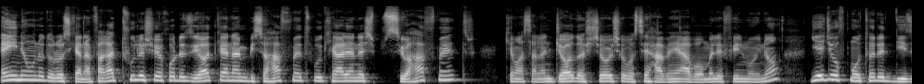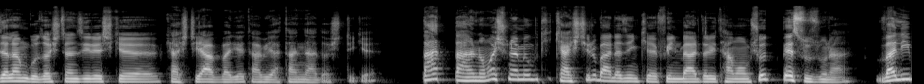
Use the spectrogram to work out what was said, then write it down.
عین اونو درست کردن. فقط طولش خود زیاد کردن. 27 متر بود کردنش. 37 متر. که مثلا جا داشته باشه واسه همه عوامل فیلم و اینا یه جفت موتور دیزل هم گذاشتن زیرش که کشتی اولیه طبیعتا نداشت دیگه. بعد برنامهشون هم بود که کشتی رو بعد از اینکه فیلم برداری تمام شد بسوزونن. ولی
